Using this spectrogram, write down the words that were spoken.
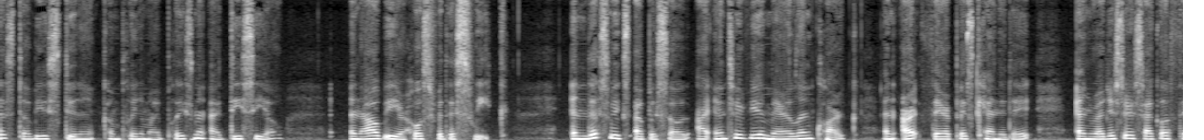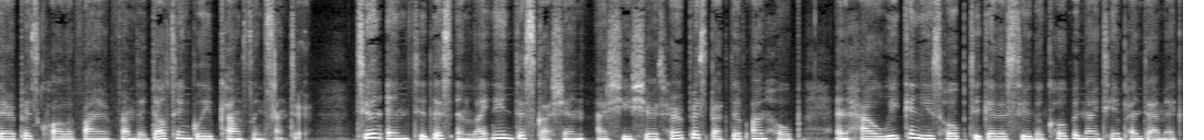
Currently student completing my placement at DCO, and I'll be your host for this week. In this week's episode, I interview Marilyn Clark, an art therapist candidate and registered psychotherapist qualifying from the Delton Glebe Counseling Center. Tune in to this enlightening discussion as she shares her perspective on hope and how we can use hope to get us through the COVID-19 pandemic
